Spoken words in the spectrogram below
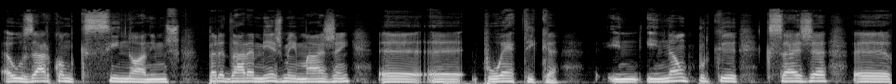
a usar como que sinónimos para dar a mesma imagem eh, eh, poética. E, e não porque que seja eh,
